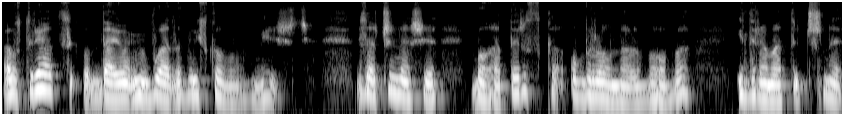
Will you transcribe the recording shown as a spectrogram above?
Austriacy oddają im władzę wojskową w mieście. Zaczyna się bohaterska obrona Lwowa i dramatyczne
